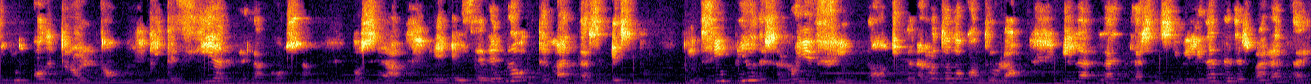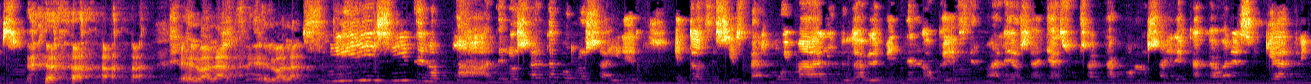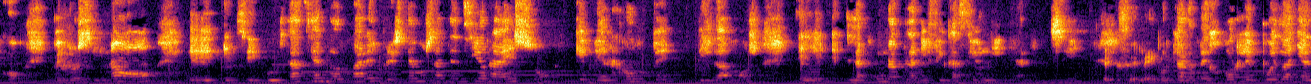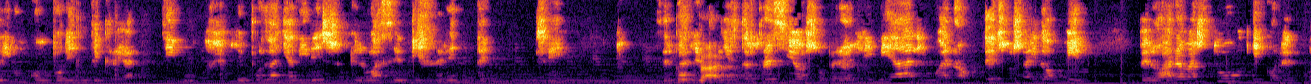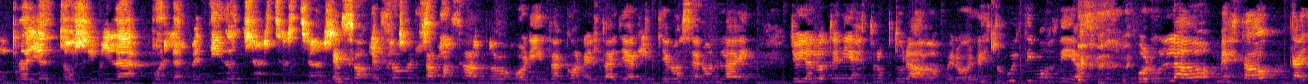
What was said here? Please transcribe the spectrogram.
Y un control, ¿no? Y que cierre la cosa. O sea, eh, el cerebro te mandas esto, principio, desarrollo y fin, ¿no? Y tenerlo todo controlado. Y la, la, la sensibilidad te desbarata eso. es el balance, es el balance.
